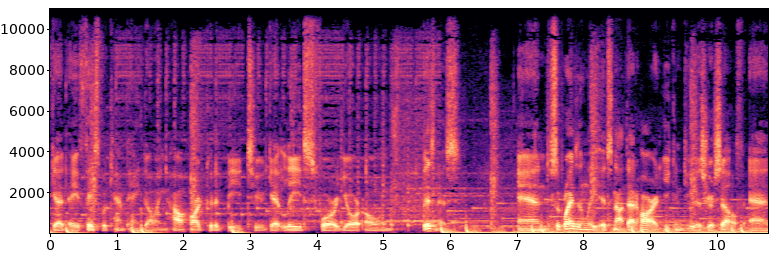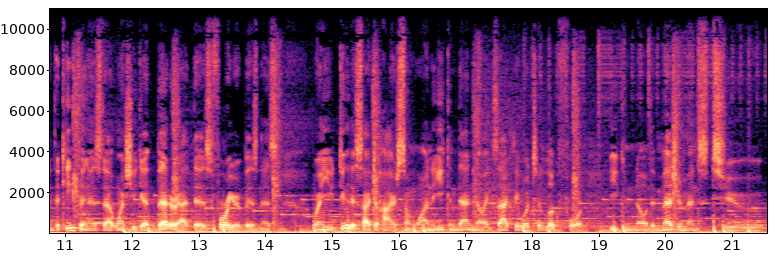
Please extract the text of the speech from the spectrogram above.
get a Facebook campaign going? How hard could it be to get leads for your own business? And surprisingly, it's not that hard. You can do this yourself. And the key thing is that once you get better at this for your business, when you do decide to hire someone, you can then know exactly what to look for. You can know the measurements to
